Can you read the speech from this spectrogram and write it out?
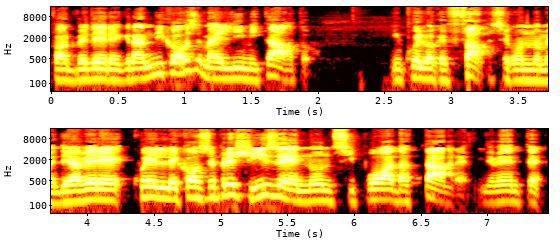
far vedere grandi cose, ma è limitato in quello che fa, secondo me. Deve avere quelle cose precise e non si può adattare. Ovviamente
